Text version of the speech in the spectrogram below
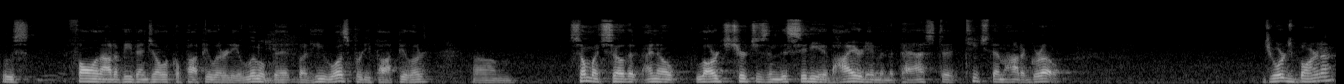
who's fallen out of evangelical popularity a little bit, but he was pretty popular. Um, so much so that I know large churches in this city have hired him in the past to teach them how to grow. George Barna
